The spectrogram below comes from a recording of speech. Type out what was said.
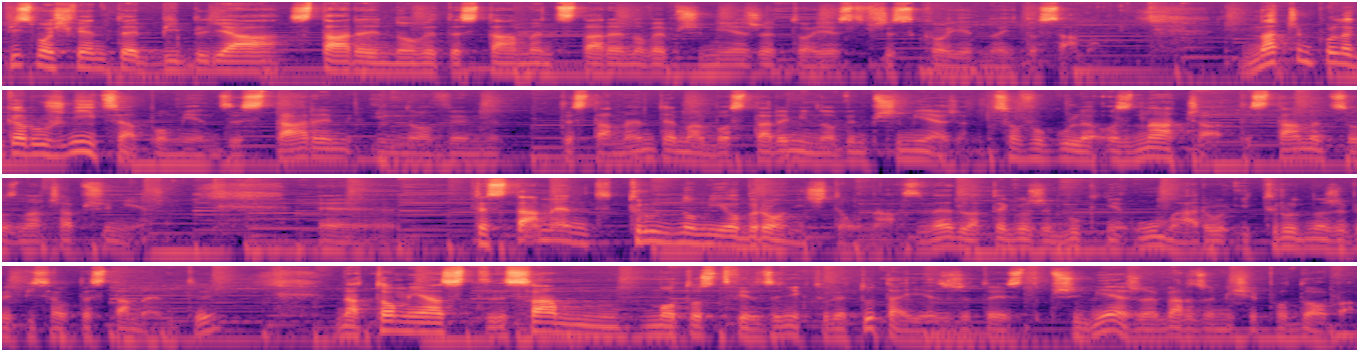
Pismo Święte, Biblia, Stary, Nowy Testament, Stare, Nowe Przymierze to jest wszystko jedno i to samo. Na czym polega różnica pomiędzy Starym i Nowym Testamentem albo Starym i Nowym Przymierzem? Co w ogóle oznacza Testament, co oznacza Przymierze? Y, Testament trudno mi obronić tą nazwę, dlatego że Bóg nie umarł i trudno, żeby pisał testamenty. Natomiast samo to stwierdzenie, które tutaj jest, że to jest przymierze, bardzo mi się podoba,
